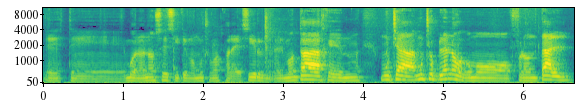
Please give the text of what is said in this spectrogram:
Este, bueno, no sé si tengo mucho más para decir. El montaje, mucha, mucho plano como frontal,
